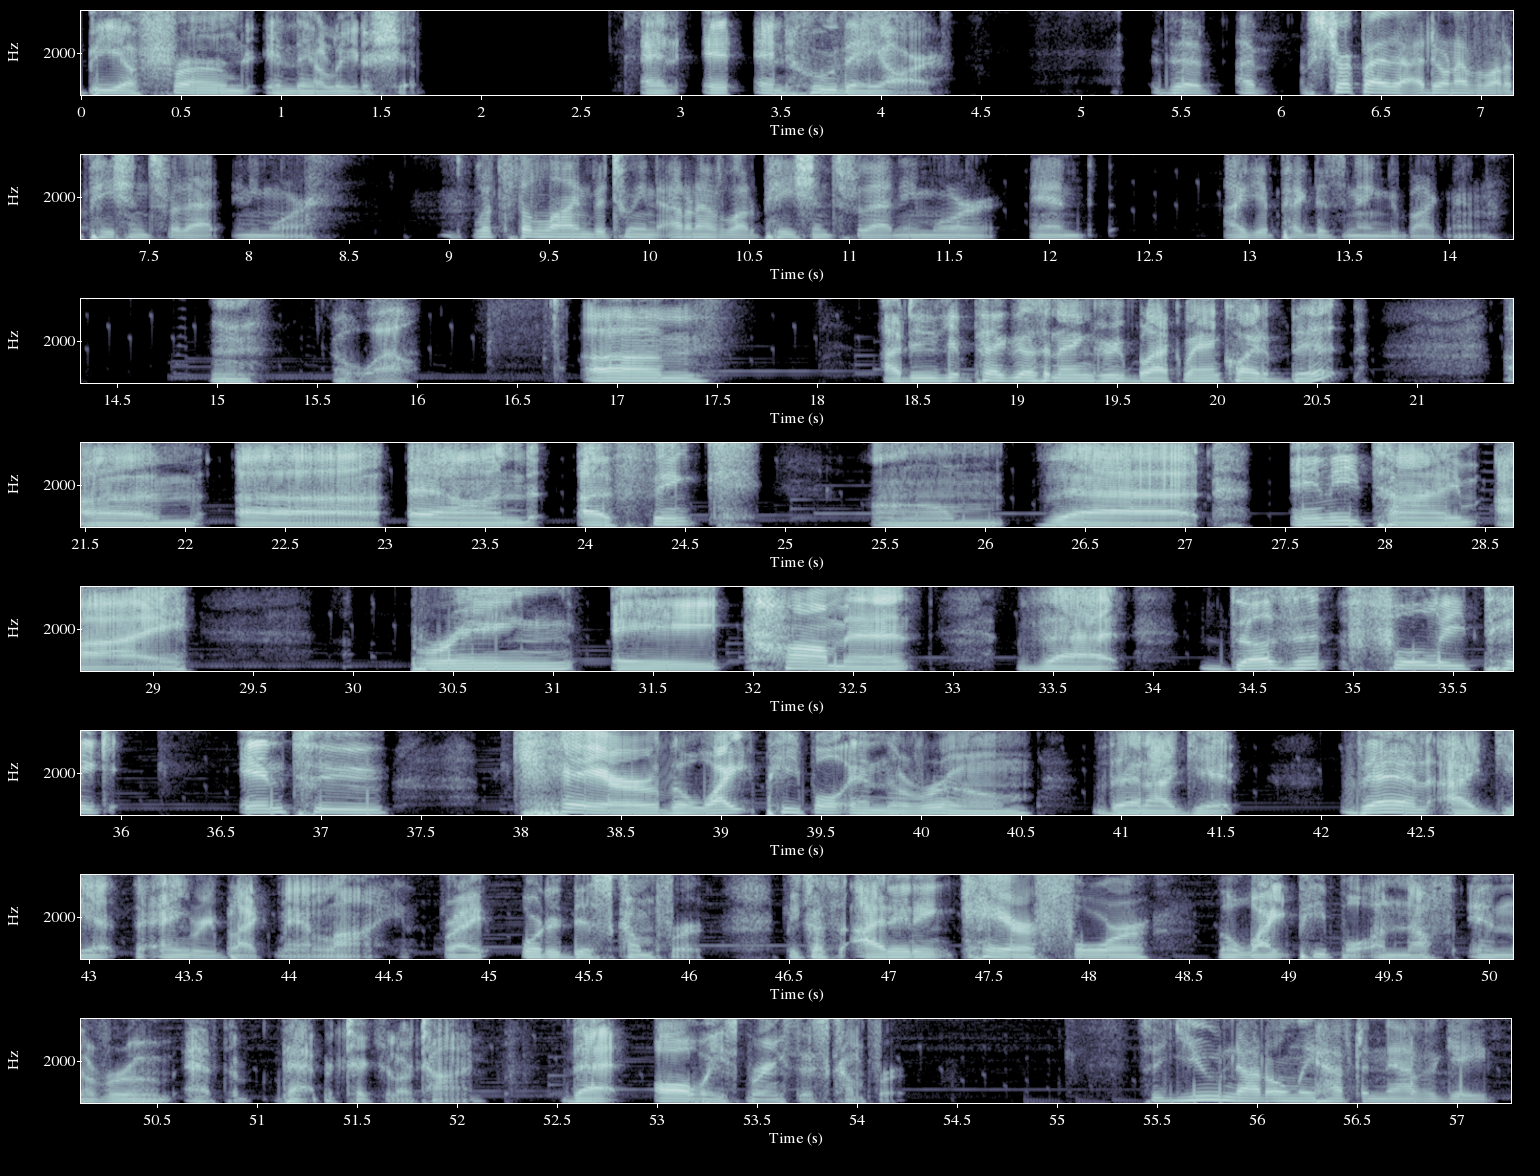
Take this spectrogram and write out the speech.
be affirmed in their leadership and and who they are. The I'm struck by that. I don't have a lot of patience for that anymore. what's the line between I don't have a lot of patience for that anymore and I get pegged as an angry black man? Oh wow. Um I do get pegged as an angry black man quite a bit. Um uh and I think um that anytime I bring a comment that doesn't fully take into care the white people in the room, then I get then I get the angry black man line, right? Or the discomfort because I didn't care for the white people enough in the room at the, that particular time. That always brings discomfort. So you not only have to navigate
